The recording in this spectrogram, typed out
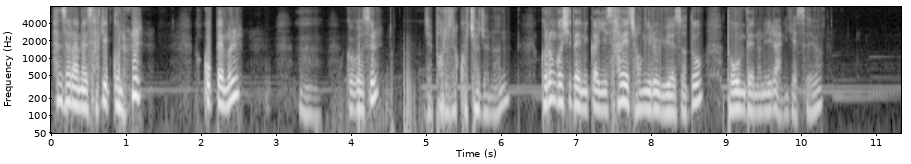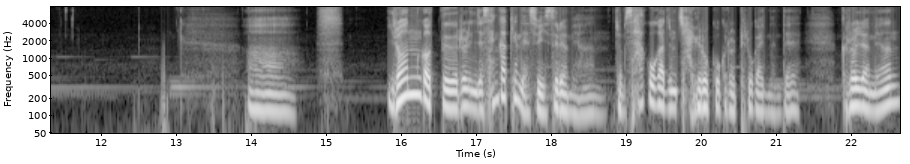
한 사람의 사기꾼을 꽃뱀을 어, 그것을 이제 버릇을 고쳐주는 그런 것이 되니까 이 사회 정의를 위해서도 도움되는 일 아니겠어요? 어, 이런 것들을 이제 생각해낼 수 있으려면 좀 사고가 좀 자유롭고 그럴 필요가 있는데 그러려면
